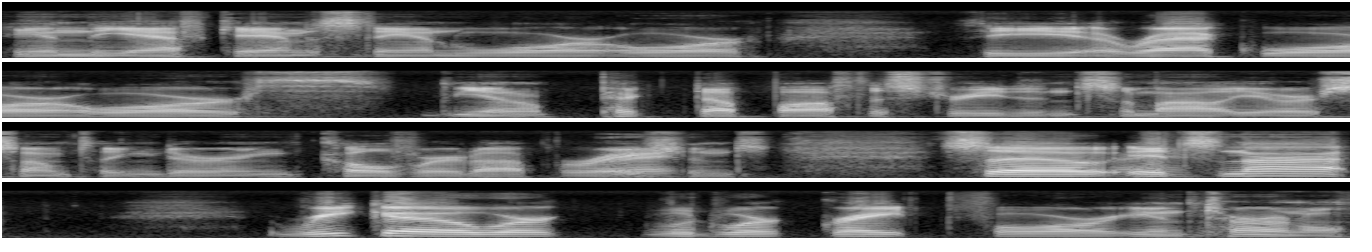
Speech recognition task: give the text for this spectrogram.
in the Afghanistan war or the Iraq war or you know picked up off the street in Somalia or something during covert operations. So Right. it's not RICO work would work great for internal,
